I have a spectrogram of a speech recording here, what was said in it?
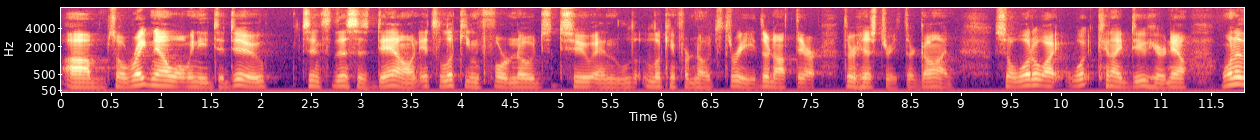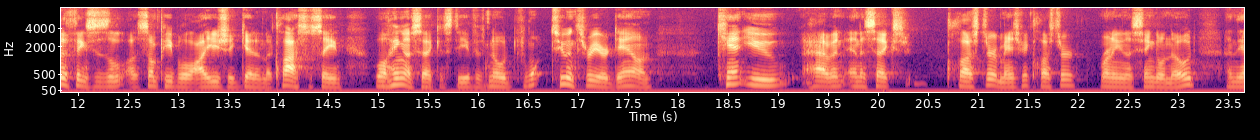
Um, so right now what we need to do, since this is down, it's looking for nodes 2 and looking for nodes 3. They're not there. They're history. They're gone. So what do I what can I do here? Now, one of the things is uh, some people I usually get in the class are saying, "Well, hang on a second, Steve. If nodes 2 and 3 are down, can't you have an NSX cluster, management cluster running in a single node?" And the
